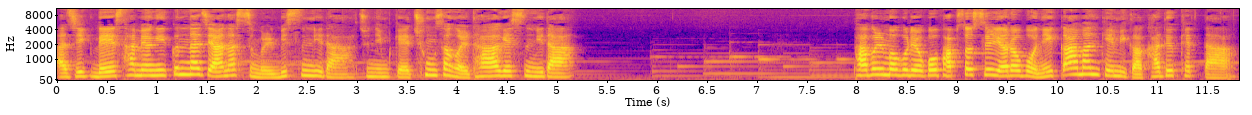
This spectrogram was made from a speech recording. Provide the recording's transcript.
아직 내 사명이 끝나지 않았음을 믿습니다. 주님께 충성을 다하겠습니다. 밥을 먹으려고 밥솥을 열어보니 까만 개미가 가득했다.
